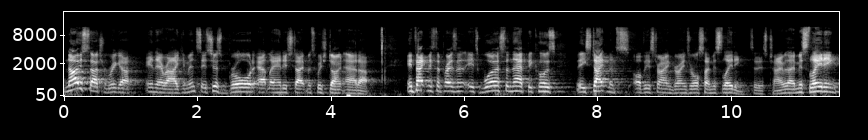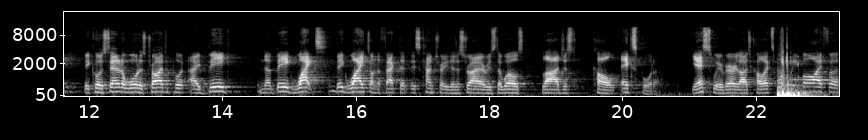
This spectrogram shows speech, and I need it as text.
no such rigour in their arguments. It's just broad, outlandish statements which don't add up. In fact, Mr President, it's worse than that because the statements of the Australian Greens are also misleading to this chamber. They're misleading because Senator Waters tried to put a big, a big weight, big weight on the fact that this country, that Australia, is the world's largest coal exporter. Yes, we're a very large coal exporter. We vie for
